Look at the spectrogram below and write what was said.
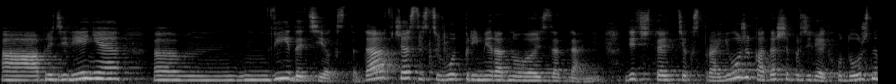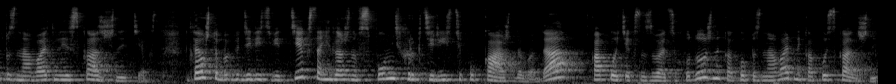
а, определение Эм, вида текста. Да? В частности, вот пример одного из заданий. Дети читают текст про ежика, а дальше определяют художественный, познавательный и сказочный текст. Для того, чтобы определить вид текста, они должны вспомнить характеристику каждого. Да? Какой текст называется художественный, какой познавательный, какой сказочный.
